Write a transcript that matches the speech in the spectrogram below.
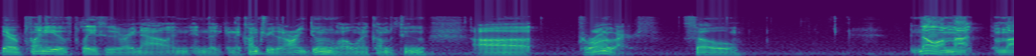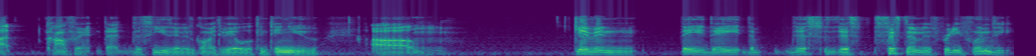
There are plenty of places right now in, in the in the country that aren't doing well when it comes to uh, coronavirus. So no, I'm not. I'm not confident that the season is going to be able to continue, um, given they they the this this system is pretty flimsy.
